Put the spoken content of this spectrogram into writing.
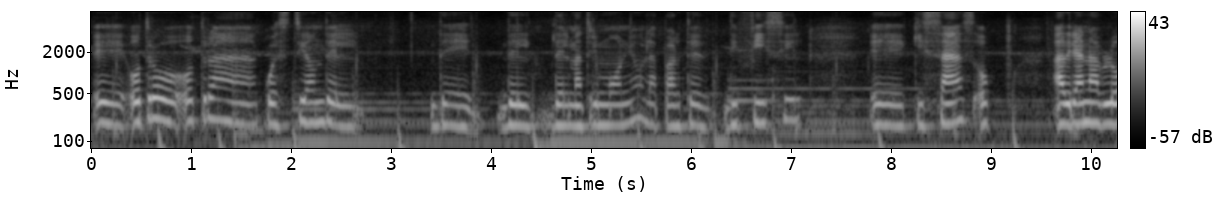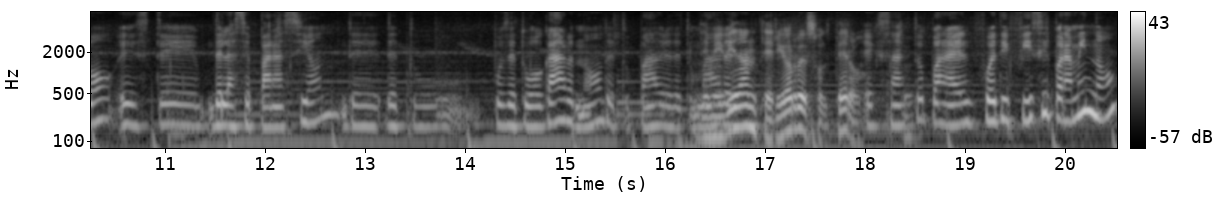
Eh, otro, otra cuestión del, del, matrimonio, la parte difícil, eh, quizás, o Adrián habló este, de la separación de, tu pues de tu hogar, ¿no? De tu padre, de tu madre. De mi vida anterior de soltero. Exacto, para él fue difícil, para mí no.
